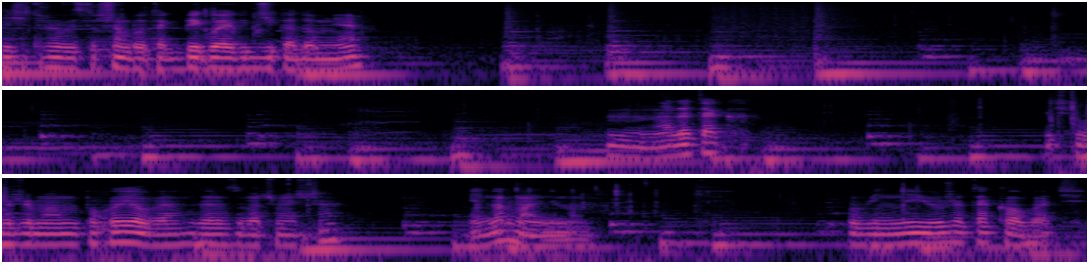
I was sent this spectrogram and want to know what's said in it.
Ja się trochę wystraszyłem, bo tak biegła jak dzika do mnie. Hmm, ale tak... Wiecie chyba, że mam pokojowe. Zaraz zobaczmy jeszcze. Nie, normalny mam. Powinny już atakować.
